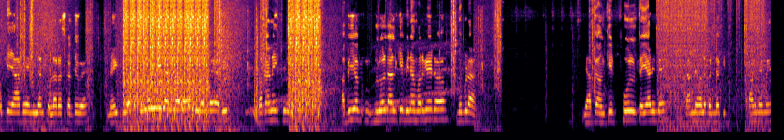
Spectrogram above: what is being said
ओके, यहाँ पे मिलन खुला रस करते हुए। नहीं ग्लोल नहीं डालने वाला है मिलन भाई अभी। पता नहीं क्यों। अभी ये ग्लोल डाल के बिना मर गए तो नुबड़ा। यहाँ पे अंकित फुल तैयारी में सामने वाले बंदा की फाड़ने में।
